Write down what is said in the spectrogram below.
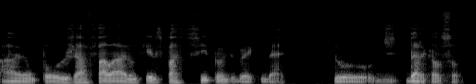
Aaron Paul já falaram que eles participam de Breaking Bad, do Better Call Saul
